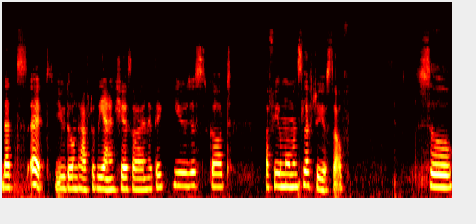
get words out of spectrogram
that's it. You don't have to be anxious or anything. You just got a few moments left to yourself. So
